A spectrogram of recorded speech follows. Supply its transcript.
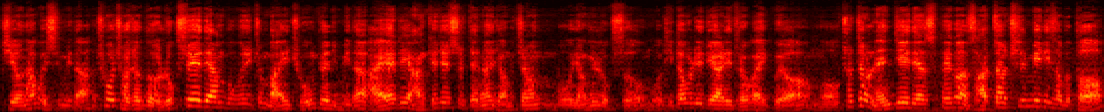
지원하고 있습니다. 초저저도 룩스에 대한 부분이 좀 많이 좋은 편입니다. IR이 안 켜져 있을 때는 0.01 룩스, 뭐 DWDR 이 들어가 있고요. 뭐 초점 렌즈에 대한 스펙은 4.7mm서부터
